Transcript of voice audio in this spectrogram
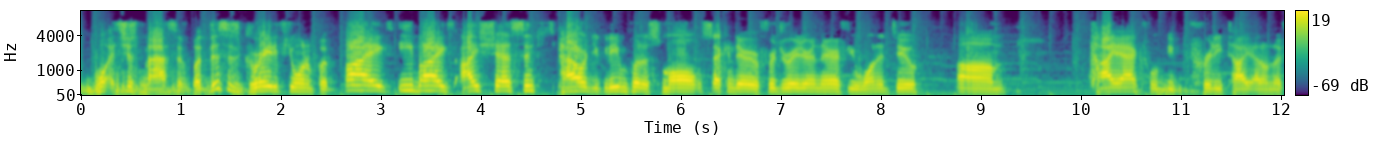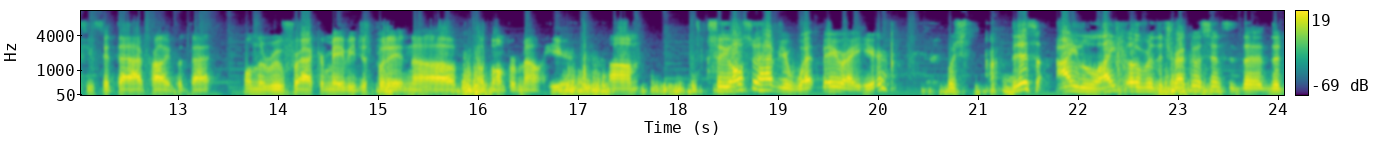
well, it's just massive, but this is great if you want to put bikes, e-bikes, ice chests. Since it's powered, you could even put a small secondary refrigerator in there if you wanted to. Um, kayaks would be pretty tight. I don't know if you fit that. I'd probably put that on the roof rack or maybe just put it in a, a bumper mount here. Um, so you also have your wet bay right here, which this I like over the Treco since the, the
